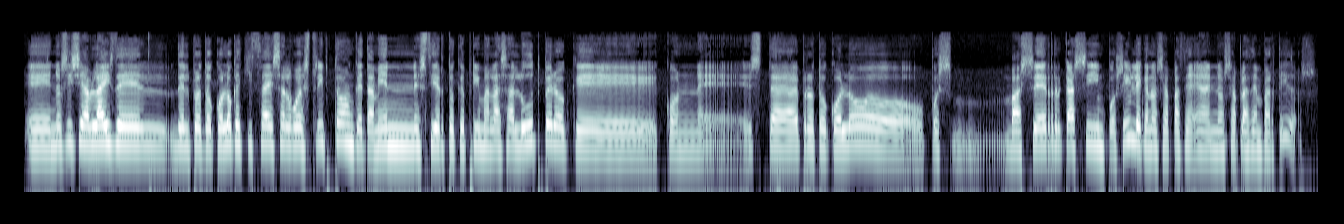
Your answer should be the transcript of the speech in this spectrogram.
Eh, no sé si habláis del, protocolo que quizá es algo estricto, aunque también es cierto que prima la salud, pero que con eh, este protocolo pues va a ser casi imposible que no se, aplacen, no se aplacen partidos.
